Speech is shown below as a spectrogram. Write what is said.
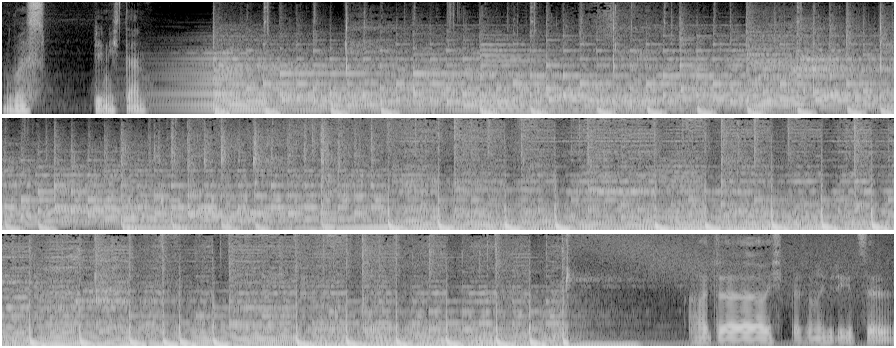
Und was bin ich dann? Heute habe ich bei so einer Hütte gezählt.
